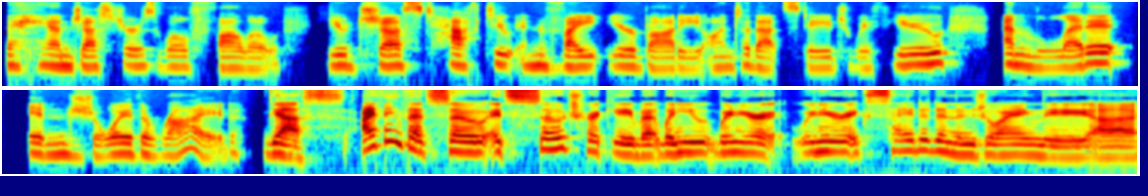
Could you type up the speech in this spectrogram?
the hand gestures will follow. You just have to invite your body onto that stage with you and let it enjoy the ride. Yes. I think that's so it's so tricky, but when you when you're when you're excited and enjoying the uh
